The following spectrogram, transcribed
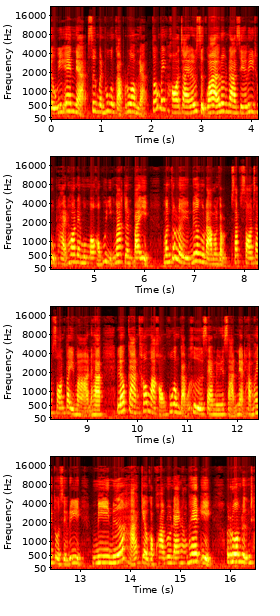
The Weeknd เนี่ยซึ่งเป็นผู้กำกับร่วมเนี่ยก็ไม่พอใจและรู้สึกว่าเรื่องราวซีรีส์ถูกถ่ายทอดในมุมมองของผู้หญิงมากเกินไปอีกมันก็เลยเรื่องราวมันกับซับซ้อนซับซ้อนไปมานะคะ แล้วการเข้ามาของผู้กำกับก็คือแซมเดวินสันเนี่ยทำให้ตัวซีรีส์มีเนื้อหาเกี่ยวกับความรุนแรงทางเพศอีก รวมถึงฉ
